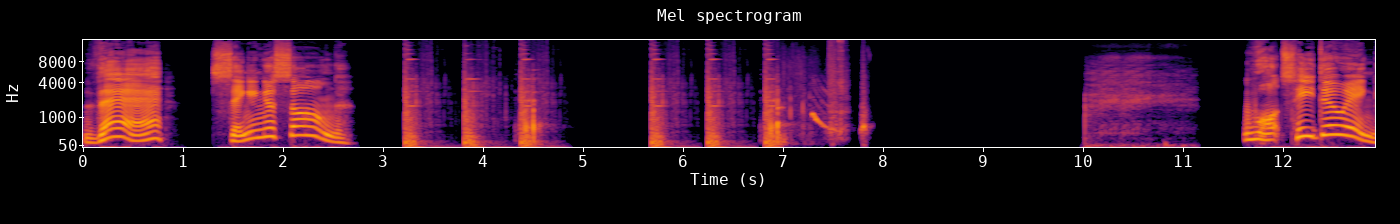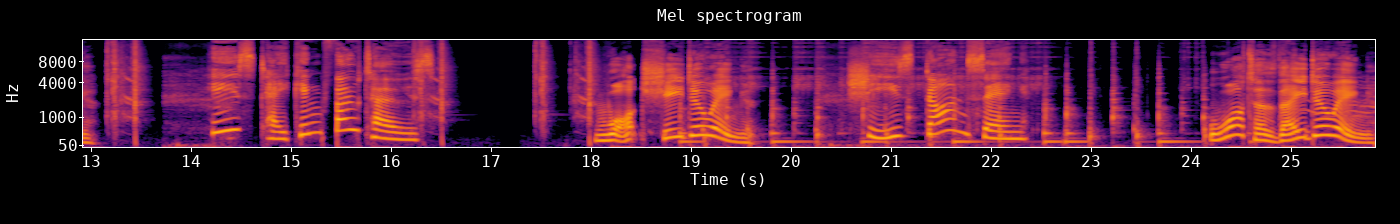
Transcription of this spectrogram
They're singing a song. What's he doing? He's taking photos. What's she doing? She's dancing. What are they doing?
